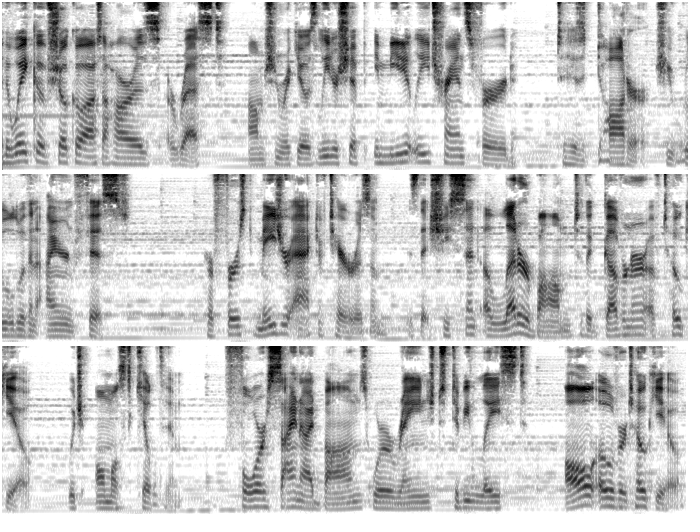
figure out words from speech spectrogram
In the wake of Shoko Asahara's arrest, Aum Shinrikyo's leadership immediately transferred to his daughter. She ruled with an iron fist. Her first major act of terrorism is that she sent a letter bomb to the governor of Tokyo, which almost killed him. Four cyanide bombs were arranged to be laced all over Tokyo,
